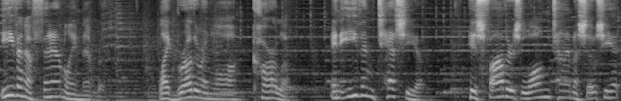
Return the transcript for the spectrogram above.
Even a family member, like brother in law Carlo, and even Tessio, his father's longtime associate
